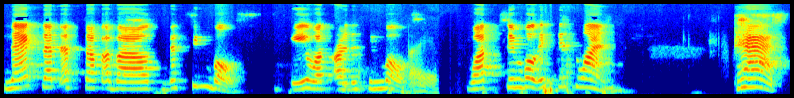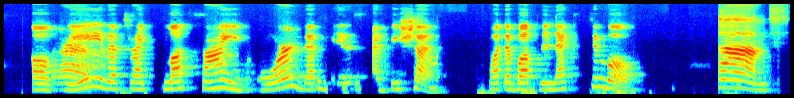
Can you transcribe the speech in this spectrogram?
next, let us talk about the symbols. Okay, what are the symbols? What symbol is this one? plus Okay, that's right, plus sign or that is addition. What about the next symbol? times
